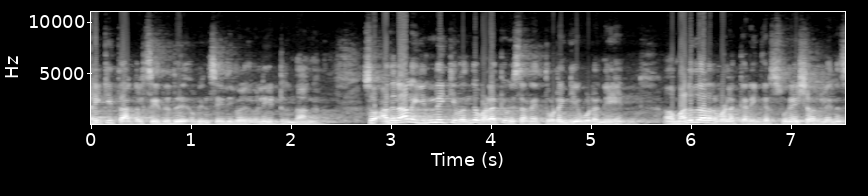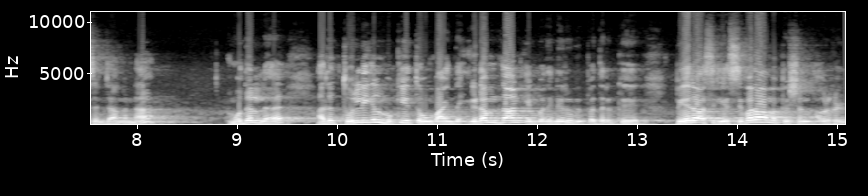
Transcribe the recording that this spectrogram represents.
அறிக்கை தாக்கல் செய்தது அப்படின்னு செய்தி வெளியிட்டிருந்தாங்க. ஸோ அதனால் இன்னைக்கு வந்து வழக்கு விசாரணை தொடங்கிய உடனே மனுதாரர் வழக்கறிஞர் சுரேஷ் அவர்கள் என்ன செஞ்சாங்கன்னா முதல்ல அது தொல்லியல் முக்கியத்துவம் வாய்ந்த இடம்தான் என்பதை நிரூபிப்பதற்கு பேராசிரியர் சிவராமகிருஷ்ணன் அவர்கள்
